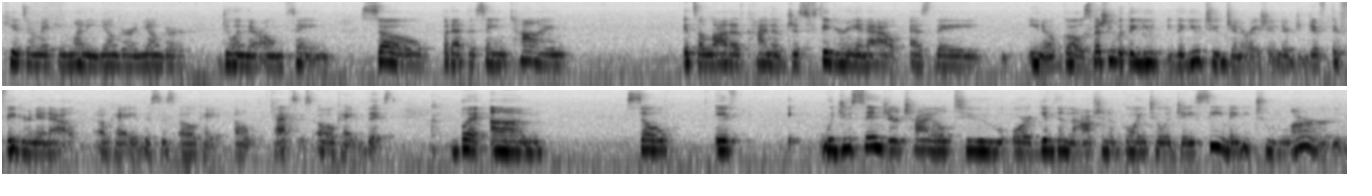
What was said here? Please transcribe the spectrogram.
Kids are making money younger and younger, doing their own thing. So, but at the same time, it's a lot of kind of just figuring it out as they, you know, go. Especially with the you, the YouTube generation, they're they're, they're figuring it out. Okay, this is oh, okay. Oh, taxes. Oh, okay, this. But um, so if would you send your child to or give them the option of going to a JC maybe to learn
